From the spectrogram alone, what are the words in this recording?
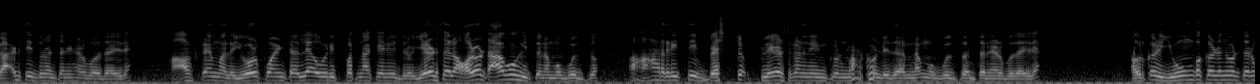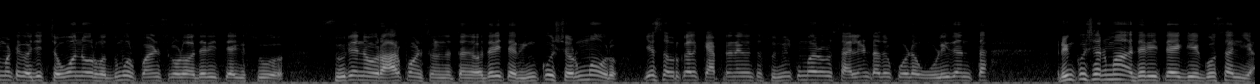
ಗಾಡ್ತಿದ್ರು ಅಂತಲೇ ಹೇಳ್ಬೋದಾಗಿದೆ. ಹಾಫ್ ಟೈಮಲ್ಲಿ ಏಳು ಪಾಯಿಂಟಲ್ಲೇ ಅವ್ರು ಇಪ್ಪತ್ನಾಲ್ಕೇನೋ ಇದ್ದರು ಎರಡು ಸಲ ಆಲ್ಔಟ್ ಆಗೋಗಿತ್ತು ನಮ್ಮ ಬುಲ್ಸು ಆ ರೀತಿ ಬೆಸ್ಟ್ ಪ್ಲೇಯರ್ಸ್ಗಳನ್ನ ಇನ್ಕ್ಲೂಡ್ ಮಾಡ್ಕೊಂಡಿದ್ದಾರೆ ನಮ್ಮ ಬುಲ್ಸ್ ಅಂತಲೇ ಹೇಳ್ಬೋದಾಗಿದೆ. ಅವ್ರ ಕಡೆ ಯುವಂಬ ಕಡೆ ನೋಡ್ತಾರೆ ಮಟ್ಟಿಗೆ ಅಜಿತ್ ಚೌಹಾನ್ ಅವ್ರು ಹದಿಮೂರು ಪಾಯಿಂಟ್ಸ್ಗಳು ಅದೇ ರೀತಿಯಾಗಿ ಸೂ, ಸೂರ್ಯನ್ ಅವರು ಆರು ಪಾಯಿಂಟ್ಸ್ಗಳನ್ನ ತಂದು, ಅದೇ ರೀತಿ ರಿಂಕು ಶರ್ಮಾ ಅವರು. ಎಸ್ ಅವ್ರ ಕಡೆ ಕ್ಯಾಪ್ಟನ್ ಆಗಿರುವಂಥ ಸುನಿಲ್ ಕುಮಾರ್ ಅವರು ಸೈಲೆಂಟ್ ಆದರೂ ಕೂಡ ಉಳಿದಂಥ ರಿಂಕು ಶರ್ಮಾ ಅದೇ ರೀತಿಯಾಗಿ ಗೋಸಾಲಿಯಾ,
